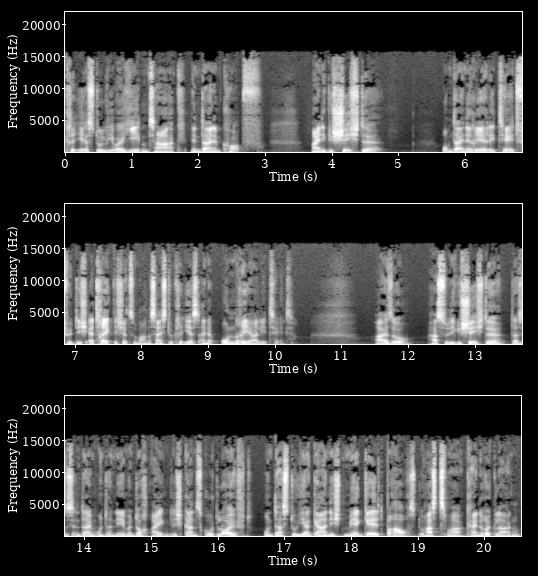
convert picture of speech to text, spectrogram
kreierst du lieber jeden Tag in deinem Kopf eine Geschichte, um deine Realität für dich erträglicher zu machen. Das heißt, du kreierst eine Unrealität. Also hast du die Geschichte, dass es in deinem Unternehmen doch eigentlich ganz gut läuft und dass du ja gar nicht mehr Geld brauchst. Du hast zwar keine Rücklagen,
